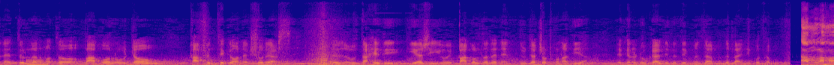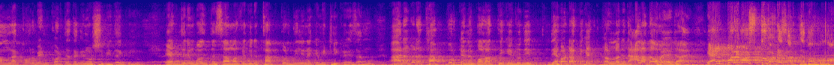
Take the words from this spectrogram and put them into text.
এনায়তুল্লাহর মতো পাগল, ওইটাও কাফের থেকে অনেক সরে আসছে। তাহেদি গিয়াসি ওই পাগলটারে নেন, দুইটা চটকনা দিয়া এখানে ঢুকায় দিলে, দেখবেন যে আপনাদের লাইনে কথা বলতে আমলা মামলা করবেন, করতে থাকেন অসুবিধা কি? একজন বলতেছে, আমাকে যদি থাপ্পড় দিলি নাকি আমি ঠিক হয়ে যাব। আর এবারে থাপ্পড় কেন? গলার থেকে যদি দেহটা থেকে কল্লা যদি আলাদা হয়ে যায়, এরপরে মস্তকে ছাড়তে পারব না।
